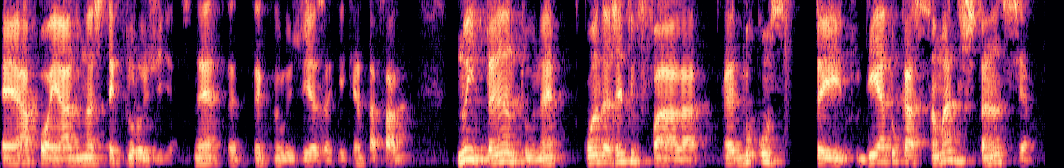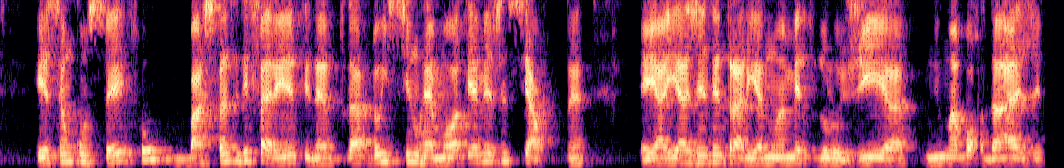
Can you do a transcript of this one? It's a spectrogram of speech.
é, apoiado nas tecnologias, né, tecnologias aqui que a gente está falando. No entanto, né, quando a gente fala é, do conceito de educação à distância, esse é um conceito bastante diferente né, do ensino remoto e emergencial. Né? E aí a gente entraria numa metodologia, numa abordagem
